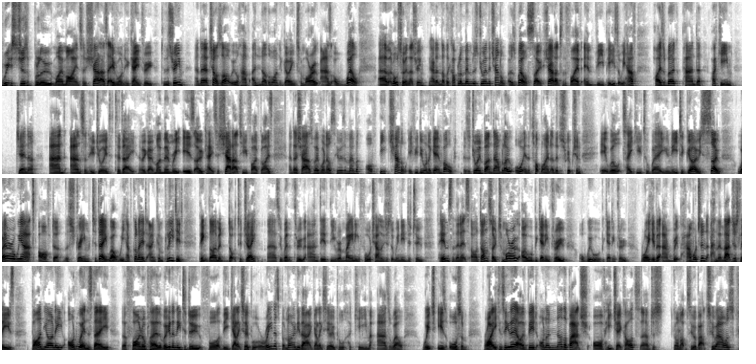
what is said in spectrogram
which just blew my mind. So shout out to everyone who came through to the stream, and uh, chances are we will have another one going tomorrow as well. Um, and also in that stream, we had another couple of members join the channel as well. So shout out to the five MVPs that we have: Heisenberg, Panda, Hakeem, Jenna, and Anson who joined today. There we go. My memory is okay. So shout out to you five guys, and a shout out to everyone else who is a member of the channel. If you do want to get involved, there's a join button down below, or in the top line of the description. It will take you to where you need to go. So where are we at after the stream today? Well, we have gone ahead and completed Pink Diamond Dr. J as we went through and did the remaining four challenges that we needed to for him. So the nets are done. So tomorrow I will be getting through, or we will be getting through, Roy Hibbert and Rip Hamilton, and then that just leaves Bargnani on Wednesday, the final player that we're going to need to do for the Galaxy Opal Arenas, but not only that, Galaxy Opal Hakeem as well, which is awesome. Right, you can see there, I've bid on another batch of heat check cards. I've just gone up to about two hours.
